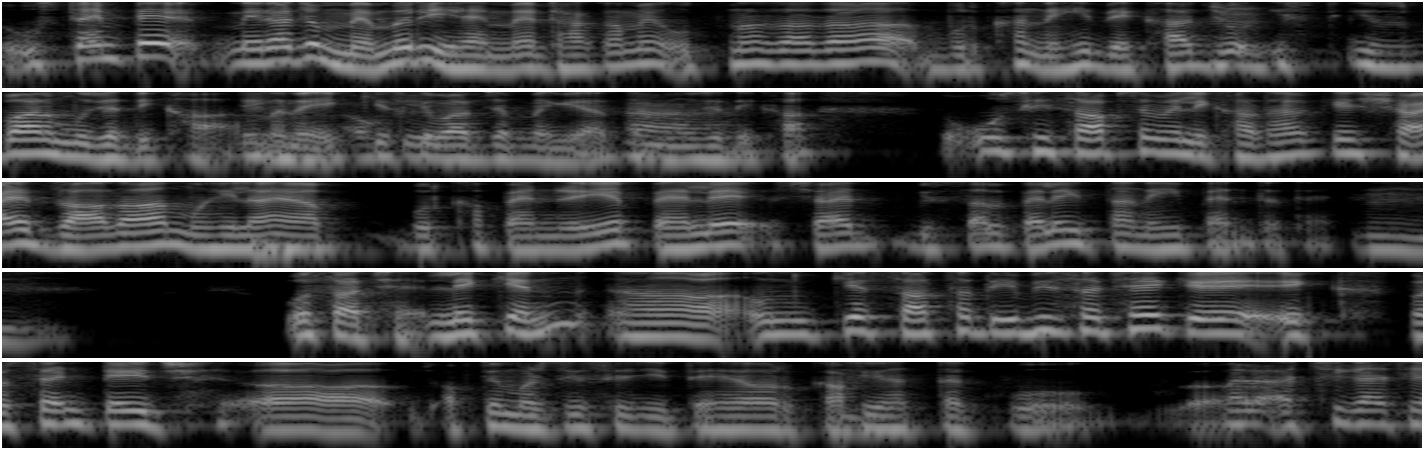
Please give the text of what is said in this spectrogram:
तो उस टाइम पे मेरा जो मेमोरी है मैं ढाका में उतना ज़्यादा बुरखा नहीं देखा जो हम्म। इस इस बार मुझे दिखा। मैंने इक्कीस के बाद जब मैं गया था हाँ। मुझे दिखा। तो उस हिसाब से मैं लिखा था कि शायद ज़्यादा महिलाएँ अब बुरखा पहन रही है पहले शायद बीस साल पहले इतना नहीं पहनते थे। हम्म, वो सच है। लेकिन अ, उनके साथ साथ ये भी सच है कि एक परसेंटेज अपने मर्ज़ी से जीते हैं और काफ़ी हद तक वो मतलब अच्छी खासी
